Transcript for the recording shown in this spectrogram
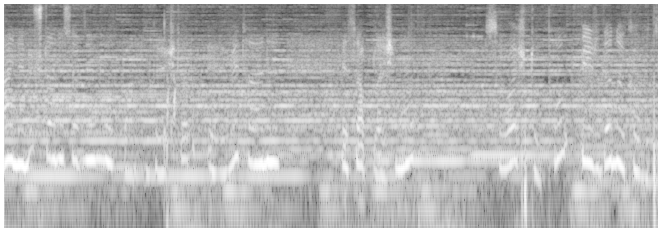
Aynen 3 tane sevdiğim yok var arkadaşlar. Ee, bir tane hesaplaşma, savaş topu, bir de nakavit.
